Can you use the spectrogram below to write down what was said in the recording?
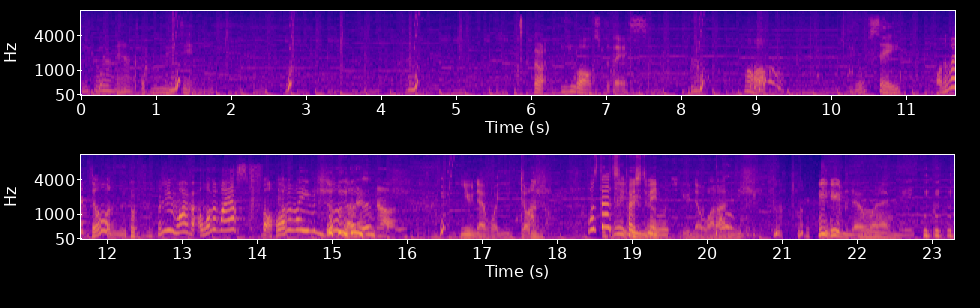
people around already. Right, you asked for this. What? You'll see. What have I done? What do you mean? Why have I, what have I asked for? What have I even done? I don't- No. You know what you've done. What's that supposed to mean? You know what I mean. you know what I mean.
